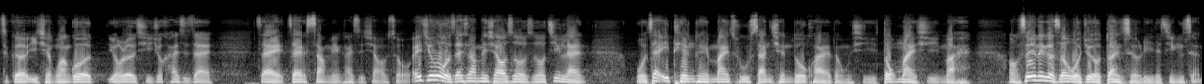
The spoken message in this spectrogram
这个以前玩过游乐器，就开始在在在上面开始销售。诶，结果我在上面销售的时候，竟然。我在一天可以卖出三千多块的东西，东卖西卖哦，所以那个时候我就有断舍离的精神。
